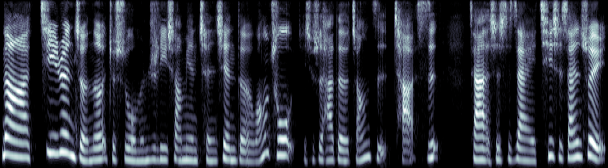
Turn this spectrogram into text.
那继任者呢，就是我们日历上面呈现的王储，也就是他的长子查尔斯。查尔斯是在七十三岁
